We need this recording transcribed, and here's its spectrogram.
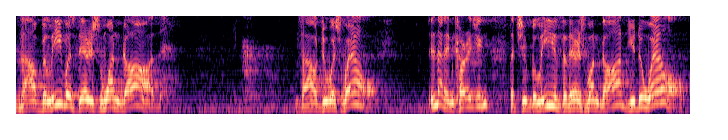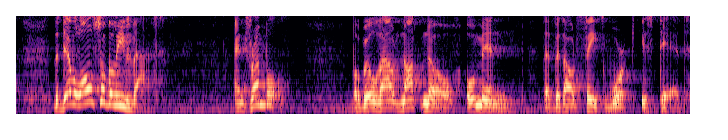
Thou believest there is one God, thou doest well. Isn't that encouraging? That you believe that there is one God, you do well. The devil also believes that and tremble. But will thou not know, O men, that without faith work is dead?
